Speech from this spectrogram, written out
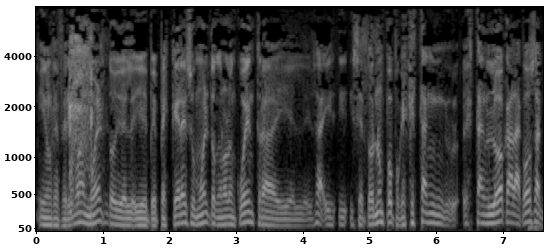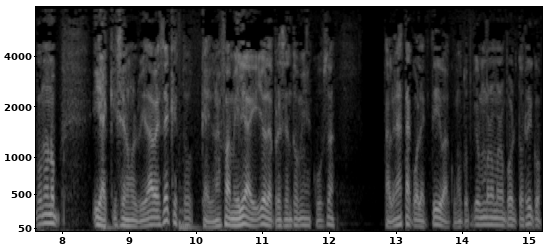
y nos referimos al muerto y el, y el pesquera y su muerto que no lo encuentra y, el, o sea, y, y- y se torna un poco, porque es que es tan, es tan loca la cosa que uno no... Y aquí se nos olvida a veces que esto, que hay una familia ahí, yo le presento mis excusas, tal vez hasta colectiva, como tú quieres en Puerto Rico,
